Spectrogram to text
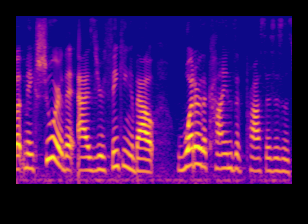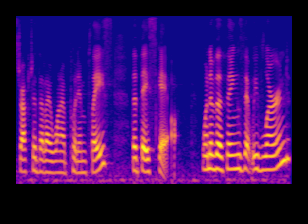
But make sure that as you're thinking about what are the kinds of processes and structure that I want to put in place, that they scale. One of the things that we've learned,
